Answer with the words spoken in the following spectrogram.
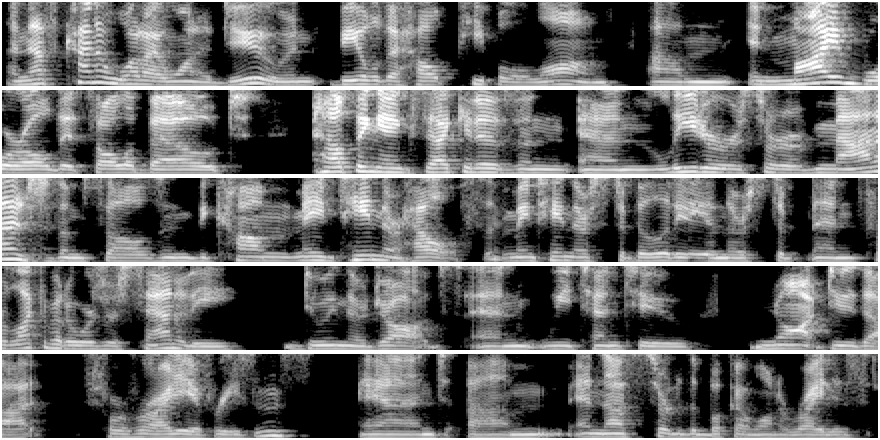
And that's kind of what I want to do and be able to help people along. Um, in my world, it's all about helping executives and, and leaders sort of manage themselves and become maintain their health and maintain their stability and their st- and for lack of better words their sanity doing their jobs and we tend to not do that for a variety of reasons and um, and that's sort of the book I want to write is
